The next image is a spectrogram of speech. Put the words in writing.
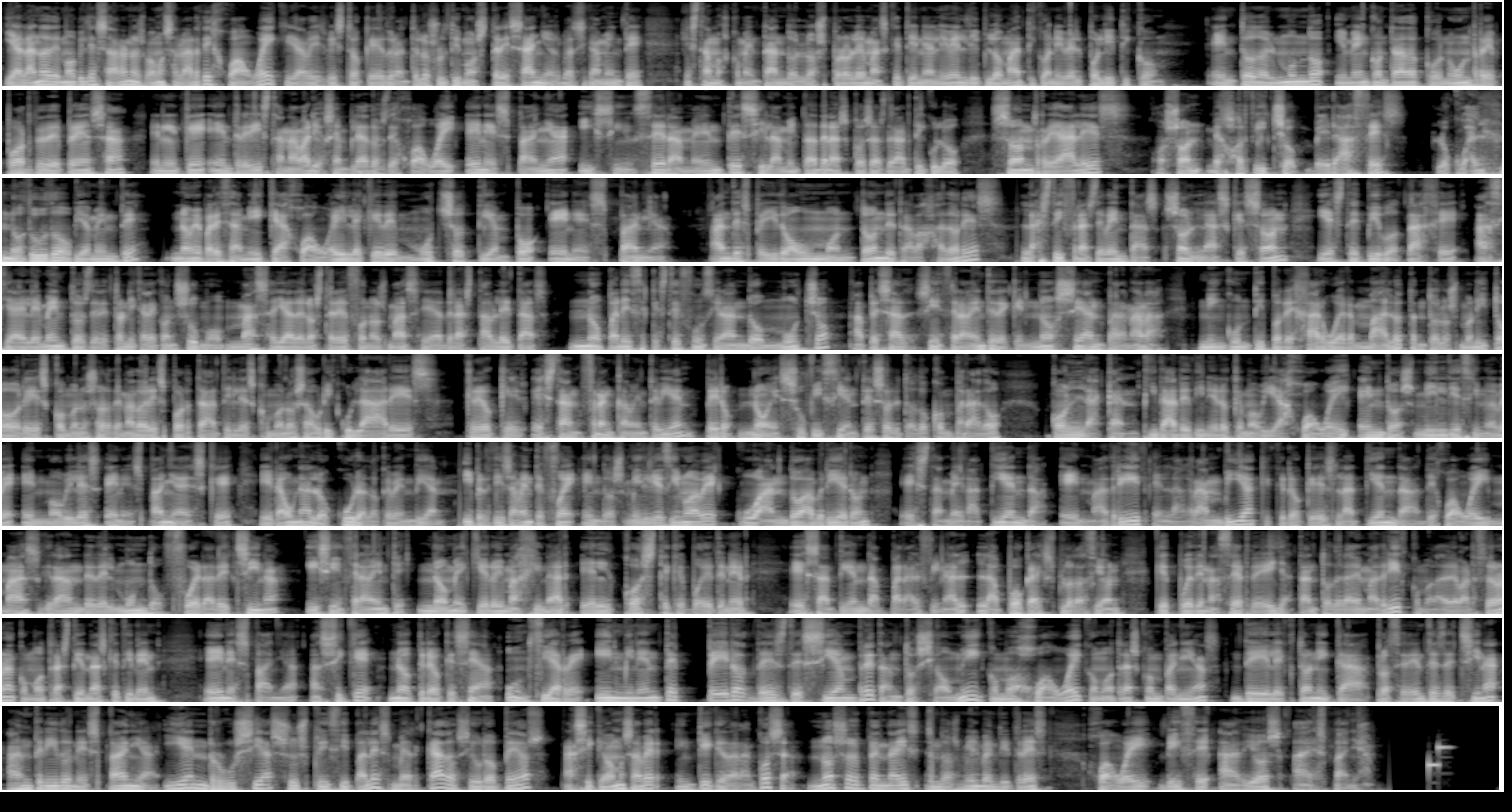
Y hablando de móviles, ahora nos vamos a hablar de Huawei, que ya habéis visto que durante los últimos tres años básicamente estamos comentando los problemas que tiene a nivel diplomático, a nivel político en todo el mundo y me he encontrado con un reporte de prensa en el que entrevistan a varios empleados de Huawei en España y sinceramente si la mitad de las cosas del artículo son reales o son, mejor dicho, veraces, lo cual no dudo obviamente, no me parece a mí que a Huawei le quede mucho tiempo en España. Han despedido a un montón de trabajadores, las cifras de ventas son las que son y este pivotaje hacia elementos de electrónica de consumo más allá de los teléfonos, más allá de las tabletas, no parece que esté funcionando mucho, a pesar sinceramente de que no sean para nada ningún tipo de hardware malo, tanto los monitores como los ordenadores portátiles como los auriculares, creo que están francamente bien, pero no es suficiente, sobre todo comparado con la cantidad de dinero que movía Huawei en 2019 en móviles en España. Es que era una locura lo que vendían. Y precisamente fue en 2019 cuando abrieron esta mega tienda en Madrid, en la Gran Vía, que creo que es la tienda de Huawei más grande del mundo fuera de China. Y sinceramente no me quiero imaginar el coste que puede tener esa tienda para al final la poca explotación que pueden hacer de ella, tanto de la de Madrid como la de Barcelona, como otras tiendas que tienen en España. Así que no creo que sea un cierre inminente, pero desde siempre tanto Xiaomi como Huawei como otras compañías de electrónica procedentes de China han tenido en España y en Rusia sus principales mercados europeos, así que vamos a ver en qué queda la cosa. No os sorprendáis, en 2023 Huawei dice adiós a España.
